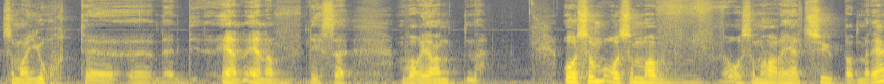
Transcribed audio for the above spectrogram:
som har gjort uh, en, en av disse variantene. Og som, og som, har, og som har, det helt supert med det.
